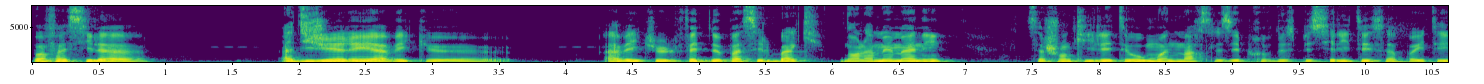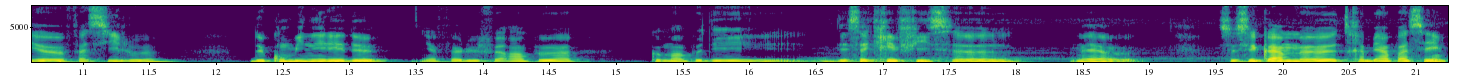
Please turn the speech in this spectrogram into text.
pas facile à, à digérer avec, euh, avec le fait de passer le bac dans la même année. Sachant qu'il était au mois de mars les épreuves de spécialité, ça n'a pas été euh, facile euh, de combiner les deux. Il a fallu faire un peu comme un peu des, des sacrifices, mais ça s'est quand même très bien passé.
